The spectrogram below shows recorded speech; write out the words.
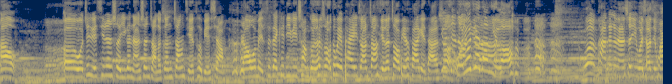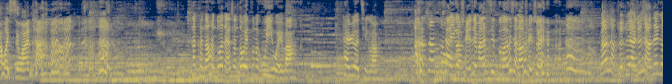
啊，呃，我这学期认识了一个男生，长得跟张杰特别像。然后我每次在 KTV 唱歌的时候，都会拍一张张杰的照片发给他，说又我又见到你了。我很怕那个男生以为小警花会喜欢他。那可能很多男生都会这么误以为吧，太热情了，上次我像一个锤锤，把他气死我！又想到锤锤。不要想锤锤啊，就想那个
